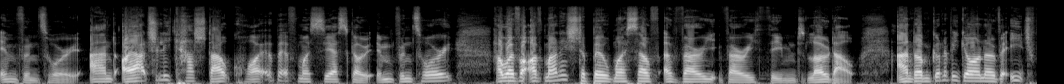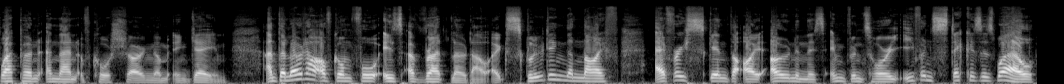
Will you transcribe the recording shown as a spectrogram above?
inventory and I actually cashed out quite a bit of my CSGO inventory however I've managed to build myself a very very themed loadout and I'm going to be going over each weapon and then of course showing them in game and the loadout I've gone for is a red loadout excluding the knife every skin that I own in this inventory even stickers as well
